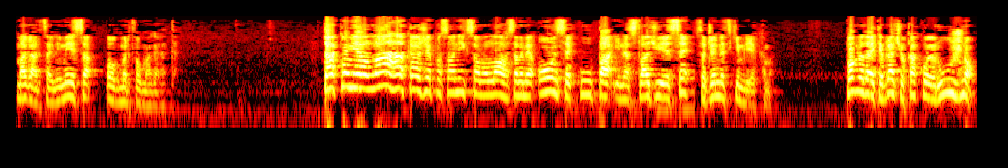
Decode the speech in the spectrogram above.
magarca ili mesa, ovog mrtvog magarata. Tako mi Allaha, kaže poslanik sallallahu sallam, on se kupa i naslađuje se sa dženeckim lijekama. Pogledajte, braćo, kako je ružno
